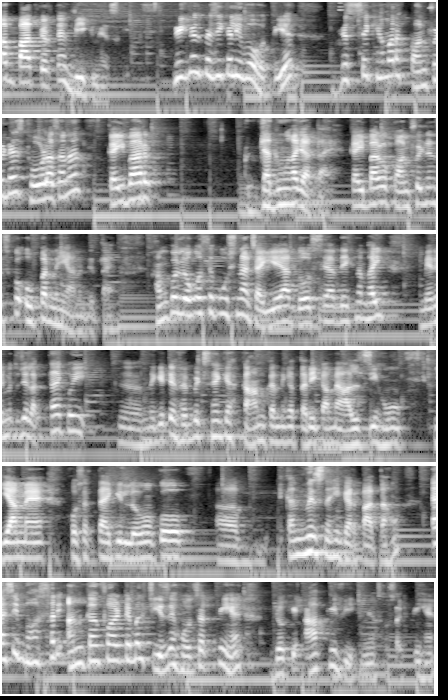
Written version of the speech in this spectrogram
अब बात करते हैं वीकनेस की। वीकनेस बेसिकली वो होती है जिससे कि हमारा कॉन्फिडेंस थोड़ा सा ना कई बार डगमगा जाता है, कई बार वो कॉन्फिडेंस को ऊपर नहीं आने देता है। हमको लोगों से पूछना चाहिए यार दोस्त से, यार, देखना भाई, मेरे में तुझे लगता है कोई नेगेटिव हैबिट्स हैं क्या? काम करने का तरीका मैं आलसी हूँ या मैं, हो सकता है कि लोगों को कन्विंस नहीं कर पाता हूँ। ऐसी बहुत सारी अनकंफर्टेबल चीज़ें हो सकती हैं, जो कि आपकी वीकनेस हो सकती हैं।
